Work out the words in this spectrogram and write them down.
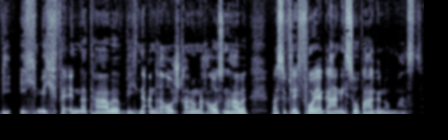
wie ich mich verändert habe, wie ich eine andere Ausstrahlung nach außen habe, was du vielleicht vorher gar nicht so wahrgenommen hast?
